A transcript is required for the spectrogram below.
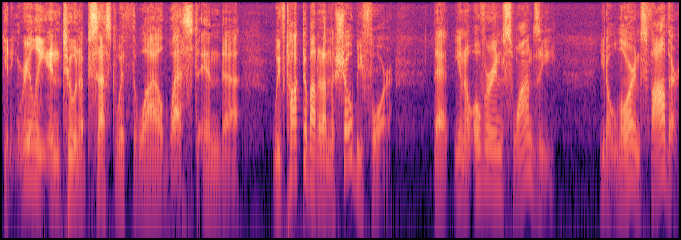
getting really into and obsessed with the Wild West. And uh, we've talked about it on the show before. That you know, over in Swansea, you know, Lauren's father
